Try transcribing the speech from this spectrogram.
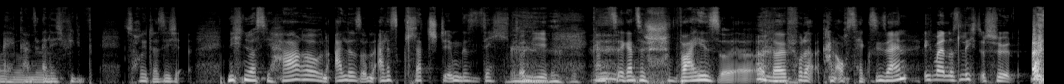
Ey, Also, ganz nee. ehrlich, wie, sorry, dass ich nicht nur, dass die Haare und alles und alles klatscht dir im Gesicht und die ganze, der ganze Schweiß äh, läuft oder kann auch sexy sein. Ich meine, das Licht ist schön. Das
